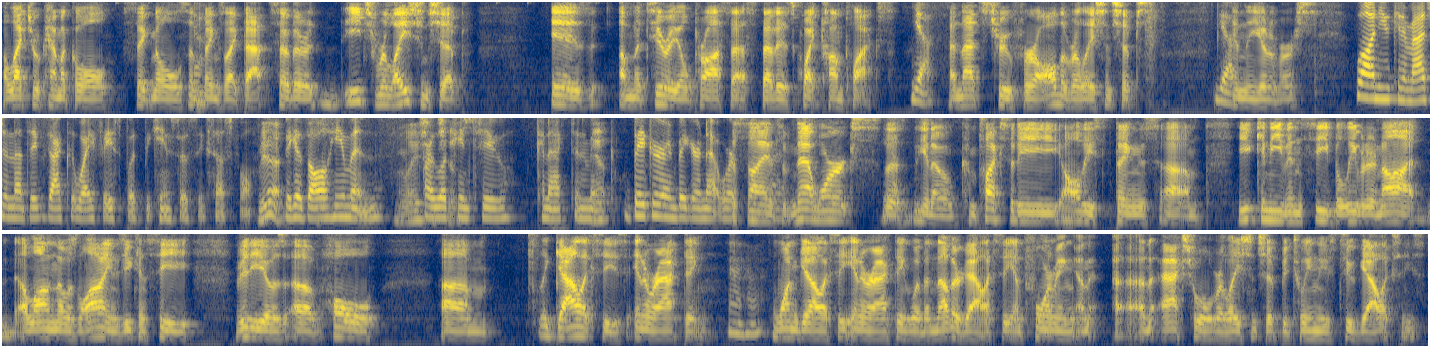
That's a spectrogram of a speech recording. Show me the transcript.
electrochemical signals and Yeah. things like that. So they're each relationship is a material process that is quite complex. yes, And that's true for all the relationships yes. in the universe. Well, and you can imagine that's exactly why Facebook became so successful. Yeah, Because all humans are looking to connect and make bigger and bigger networks. the science of networks, the you know complexity, all these things. Um, you can even see, believe it or not, along those lines, you can see videos of whole um, galaxies interacting. Mm-hmm. One galaxy interacting with another galaxy and forming an, an actual relationship between these two galaxies.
